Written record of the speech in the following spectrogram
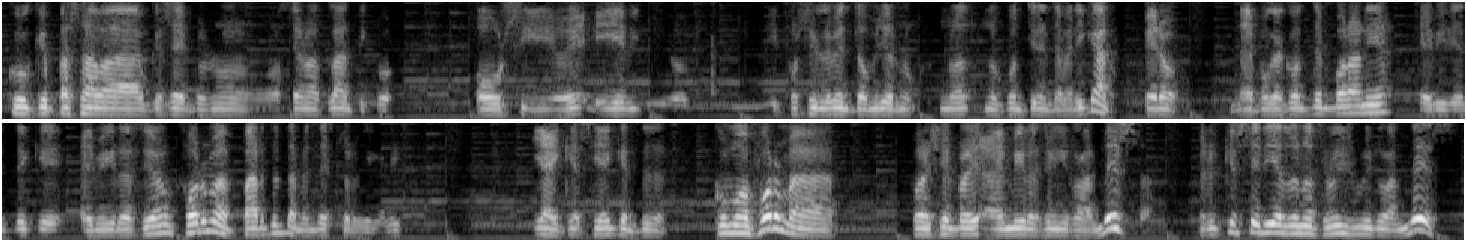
que pasaba, o que no Océano Atlántico, ou si, e, e, e posiblemente ao mellor no, no, no continente americano, pero na época contemporánea é evidente que a emigración forma parte tamén da historia de Galicia. E hai que si hai que entender. Como a forma, por exemplo, a emigración irlandesa, pero que sería do nacionalismo irlandés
